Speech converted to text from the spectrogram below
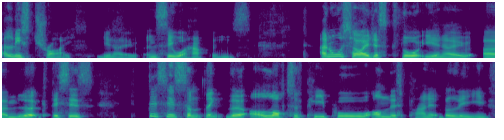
at least try you know and see what happens. And also i just thought you know um, look this is this is something that a lot of people on this planet believe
